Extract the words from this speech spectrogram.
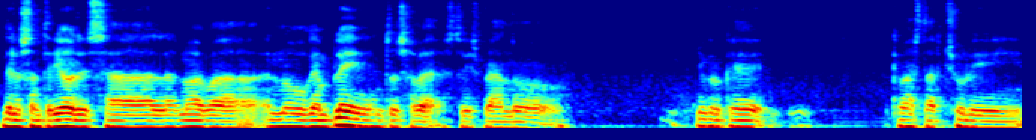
de los anteriores a la nueva, el nuevo gameplay. Entonces, a ver, estoy esperando. Yo creo que, que va a estar chulo y,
